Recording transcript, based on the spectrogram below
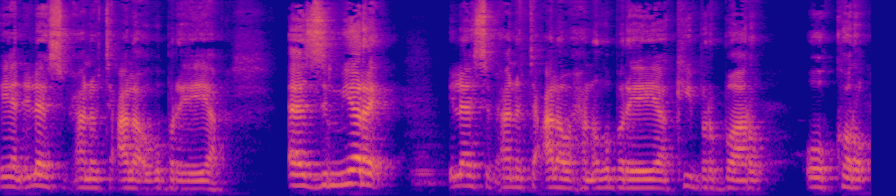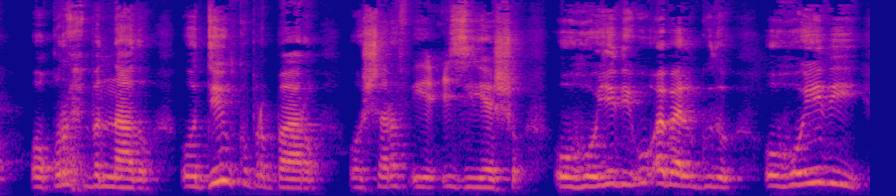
ayaan ilaahi subxaana wa tacaala uga baryayaa. Aasim yare. Ilaahi subxaana wa tacaala waxaan uga baryayaa kii barbaaro oo koro oo qurux badnaado oo diin ku barbaaro oo sharaf iyo cizi yeesho oo hooyadii u abaalgudo oo hooyadii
